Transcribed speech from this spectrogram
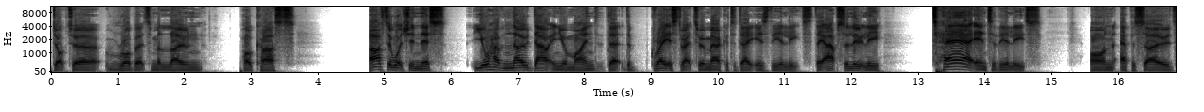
Dr. Robert Malone podcasts. After watching this, you'll have no doubt in your mind that the greatest threat to America today is the elites. They absolutely tear into the elites on episode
